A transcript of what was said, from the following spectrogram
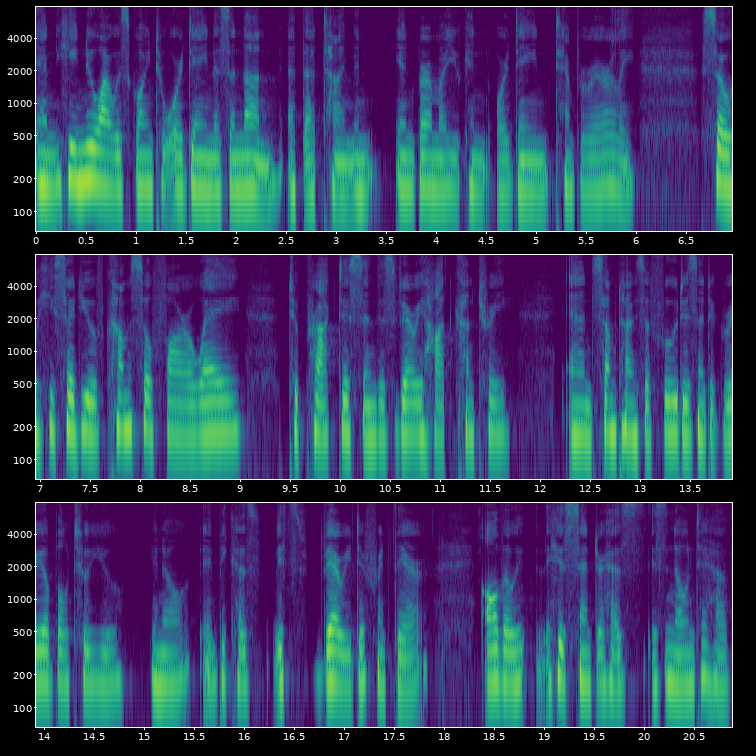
and he knew I was going to ordain as a nun at that time. In, in Burma, you can ordain temporarily. So he said, You have come so far away to practice in this very hot country, and sometimes the food isn't agreeable to you, you know, eh, because it's very different there. Although his center has is known to have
